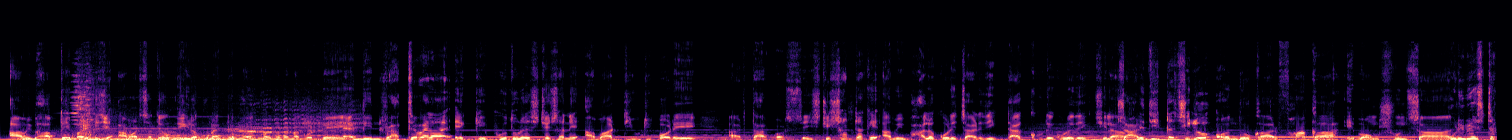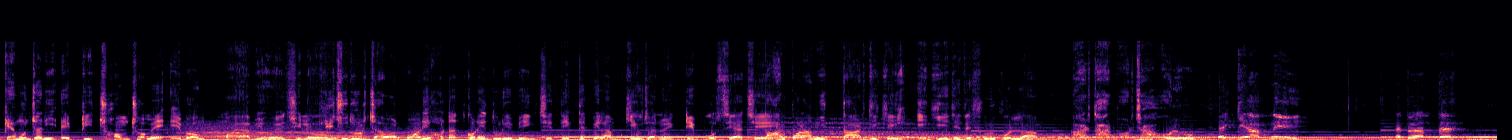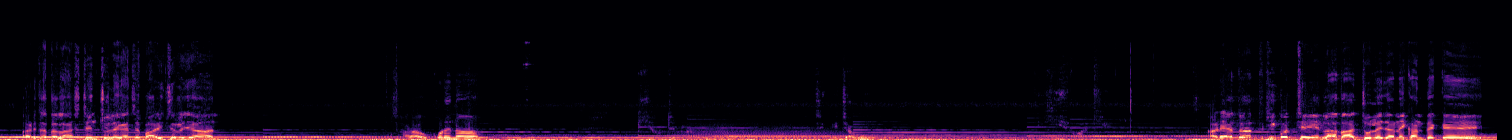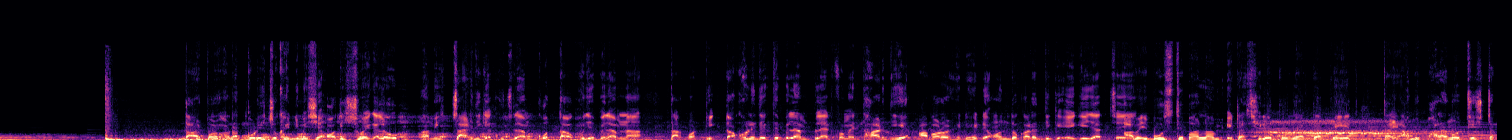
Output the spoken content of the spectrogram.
আমি ভাবতেই পারিনি যে আমার সাথেও এইরকম একটা ভয়ঙ্কর ঘটনা ঘটবে। একদিন রাত্রেবেলা একটি ভুতুরে স্টেশনে আমার ডিউটি পড়ে, আর তারপর সেই স্টেশনটাকে আমি ভালো করে চারিদিকটা ঘুরে ঘুরে দেখছিলাম। চারিদিকটা ছিল অন্ধকার, ফাঁকা এবং শুনশান। পরিবেশটা কেমন জানি একটি ছমছমে এবং মায়াবী হয়েছিল। কিছু দূর যাওয়ার পরই হঠাৎ করে দূরে বেঞ্চে দেখতে পেলাম কেউ যেন একটি বসে আছে। তারপর আমি তার দিকেই এগিয়ে যেতে শুরু করলাম। আর তারপর যা হলো এই কে আপনি? এত রাত্রে? আরে দাদা লাস্ট ট্রেন চলে গেছে, বাড়ি চলে যান। ছাড়াও করে না। কি হতে পারে? আজকে যাব। আরে, এত রাত কি করছেন? দাদা, চলে যান এখান থেকে। তারপর হঠাৎ করে চোখে নিমেষে অদৃশ্য হয়ে গেল। আমি চারিদিকে খুঁজলাম, কোথাও খুঁজে পেলাম না। তারপর ঠিক তখনই দেখতে পেলাম প্ল্যাটফর্মের ধার দিয়ে আবারও হেঁটে হেঁটে অন্ধকারের দিকে এগিয়ে যাচ্ছে। আমি বুঝতে পারলাম, এটা ছিল কোনো একটা প্রেত, তাই আমি পালানোর চেষ্টা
